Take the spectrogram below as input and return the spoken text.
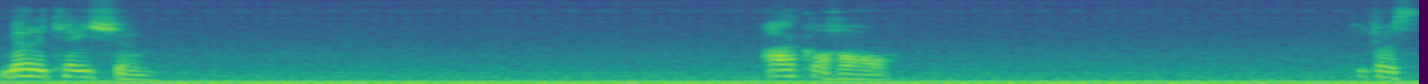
medication, alcohol, because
